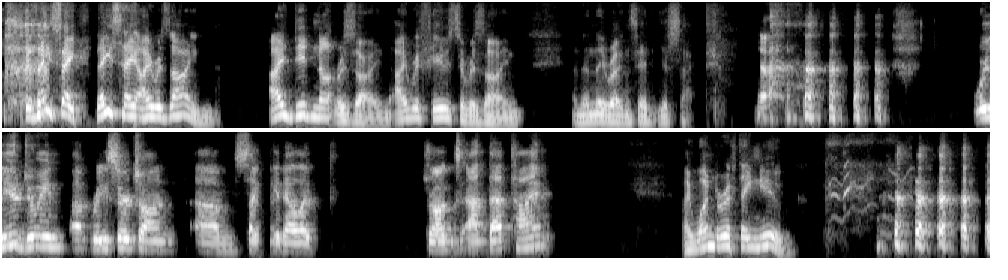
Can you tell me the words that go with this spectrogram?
because they say they say I resigned. I did not resign. I refused to resign. And then they wrote and said, You're sacked. Yeah. Were you doing uh, research on um, psychedelic drugs at that time? I wonder if they knew.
